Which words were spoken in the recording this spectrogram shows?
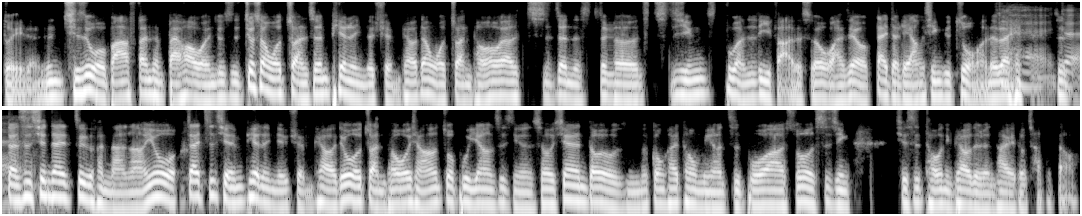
对的。其实我把它翻成白话文，就是就算我转身骗了你的选票，但我转头后要实证的这个实行，不管是立法的时候，我还是要有带着良心去做嘛，对不对？对。对，但是现在这个很难啊，因为我在之前骗了你的选票，就我转头我想要做不一样的事情的时候，现在都有什么公开透明啊、直播啊，所有事情。其实投你票的人，他也都查得到。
